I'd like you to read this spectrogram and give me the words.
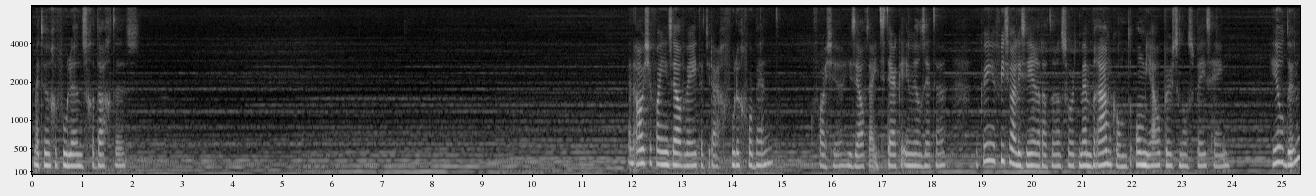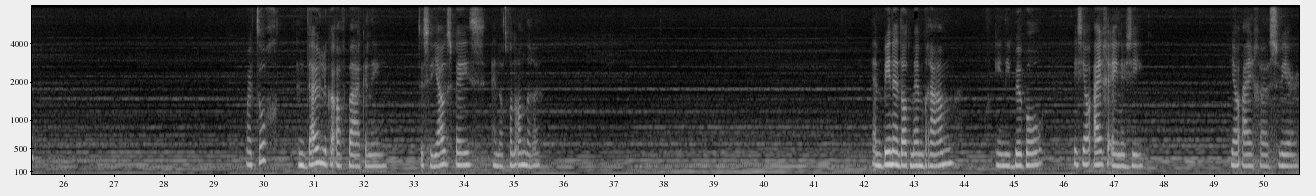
met hun gevoelens, gedachten. En als je van jezelf weet dat je daar gevoelig voor bent, of als je jezelf daar iets sterker in wil zetten, dan kun je visualiseren dat er een soort membraan komt om jouw personal space heen. Heel dun, maar toch een duidelijke afbakening tussen jouw space en dat van anderen. En binnen dat membraan, in die bubbel, is jouw eigen energie jouw eigen sfeer.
